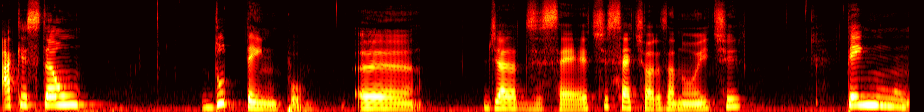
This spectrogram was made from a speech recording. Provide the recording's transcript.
a questão do tempo. Ah, dia 17, 7 horas da noite. Tem um,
